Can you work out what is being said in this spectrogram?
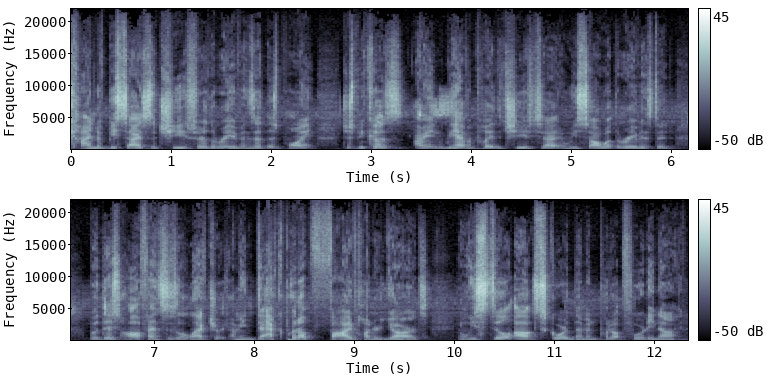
kind of besides the Chiefs or the Ravens at this point, just because, I mean, we haven't played the Chiefs yet and we saw what the Ravens did. But this offense is electric. I mean, Dak put up 500 yards and we still outscored them and put up 49.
